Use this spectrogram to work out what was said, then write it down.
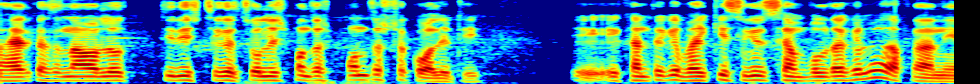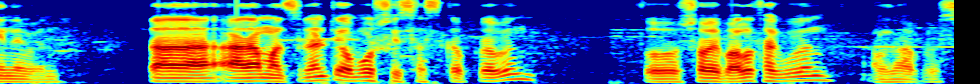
ভাইয়ের কাছে না হলেও তিরিশ থেকে চল্লিশ পঞ্চাশ পঞ্চাশটা কোয়ালিটি এখান থেকে ভাই কিছু কিছু স্যাম্পল দেখালেও আপনারা নিয়ে নেবেন। তা আর আমার চ্যানেলটি অবশ্যই সাবস্ক্রাইব করবেন। তো সবাই ভালো থাকবেন। আল্লাহ হাফেজ।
